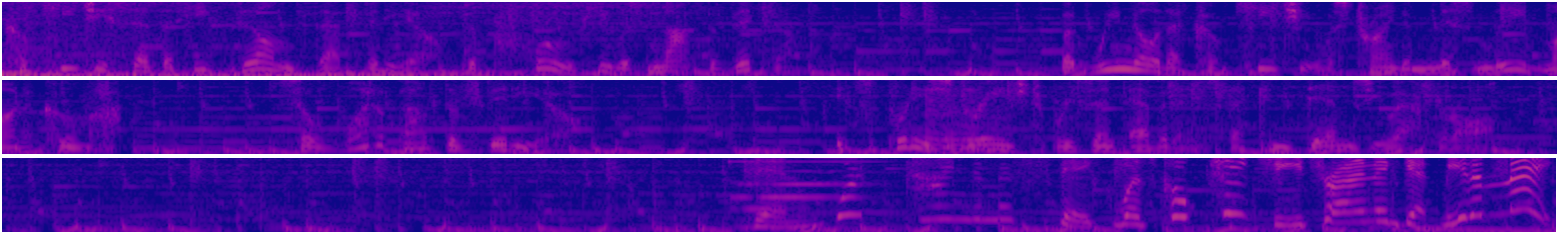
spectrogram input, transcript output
Kokichi said that he filmed that video to prove he was not the victim. But we know that Kokichi was trying to mislead Monokuma. So what about the video? It's pretty strange to present evidence that condemns you after all. Then what kind of mistake was Kokichi trying to get me to make?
